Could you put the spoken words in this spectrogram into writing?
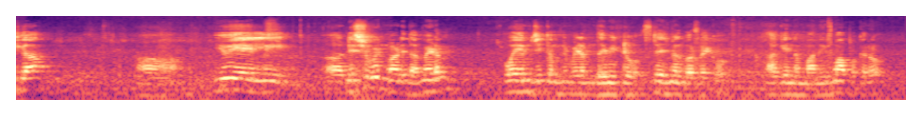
ಈಗ ಯು ಎಲ್ಲಿ ಡಿಸ್ಟ್ರಿಬ್ಯೂಟ್ ಮಾಡಿದ್ದ madam O M G company madam ದಯವಿಟ್ಟು ಸ್ಟೇಜ್ ಮೇಲೆ ಬರಬೇಕು ಹಾಗೆ ನಮ್ಮ ನಿರ್ಮಾಪಕರು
